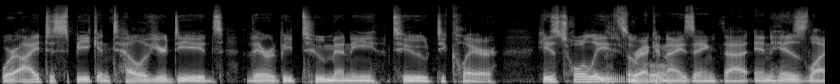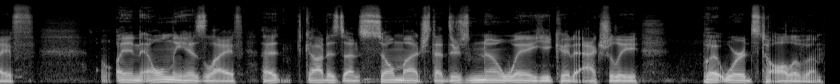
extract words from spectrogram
Were I to speak and tell of your deeds, there would be too many to declare. He's totally so cool. recognizing that in his life, in only his life, that God has done so much that there's no way he could actually put words to all of them.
